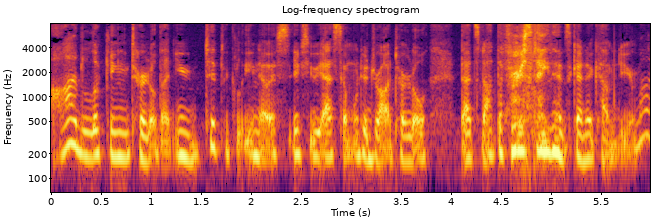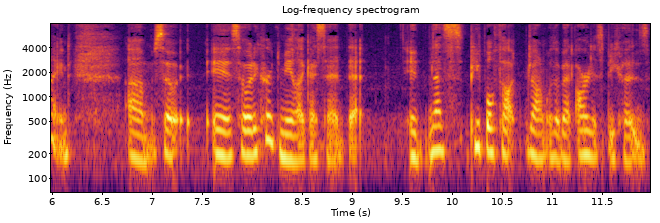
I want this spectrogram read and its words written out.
odd looking turtle that you typically, you know, if, if you ask someone to draw a turtle, that's not the first thing that's going to come to your mind. Um, so, it, so it occurred to me, like I said, that it, that's people thought John was a bad artist because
